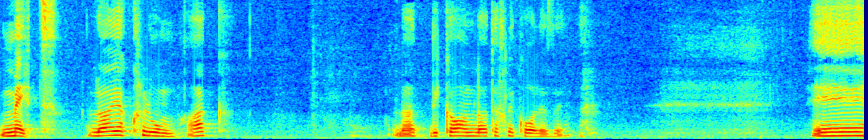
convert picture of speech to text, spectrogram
מת, לא היה כלום, רק, לא דיכאון, לא יודעת איך לקרוא לזה. אה,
